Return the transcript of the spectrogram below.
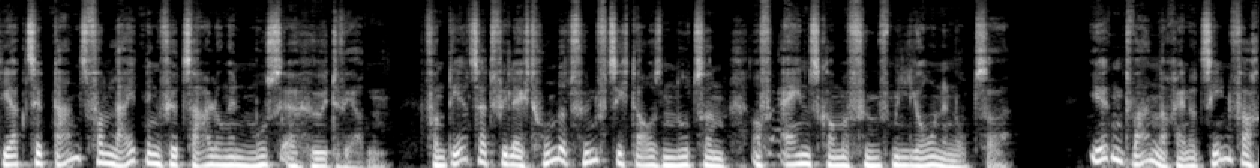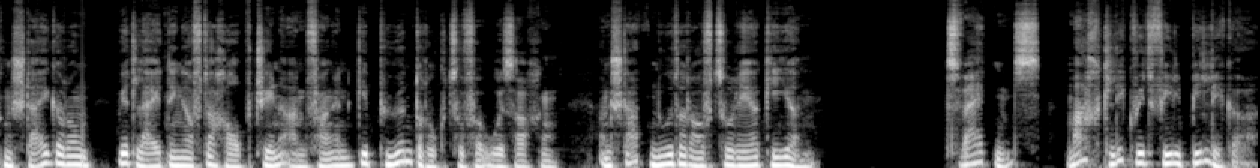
Die Akzeptanz von Lightning für Zahlungen muss erhöht werden. Von derzeit vielleicht 150.000 Nutzern auf 1,5 Millionen Nutzer. Irgendwann nach einer zehnfachen Steigerung wird Lightning auf der Hauptchain anfangen, Gebührendruck zu verursachen, anstatt nur darauf zu reagieren. Zweitens, macht Liquid viel billiger.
